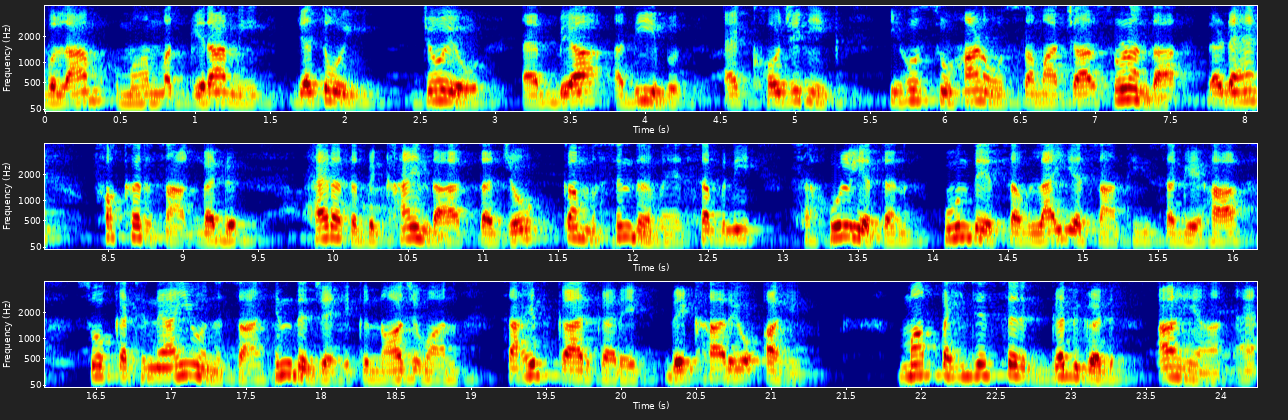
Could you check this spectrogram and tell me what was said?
Ghulam Mohammad Girami, Jatoi, Joyo ऐं ॿिया अदीब, ऐं खोजनीक। इहो सुहाणो समाचार सुणंदा तॾहिं फ़ख्र सां गॾु हैरत बिखाईंदा त जो कमु सिंध में सभिनी सहूलियतनि, हूंदे सवलाईअ सां थी सघे हा, सो कठिनायुनि सां हिंद जे हिकु नौजवान साहित्यकार करे ॾेखारियो आहे। माँ पंहिंजे सिर गॾु आहियाँ ऐं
